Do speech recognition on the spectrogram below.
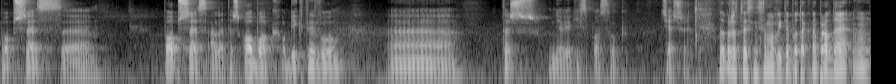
poprzez, poprzez, ale też obok obiektywu też mnie w jakiś sposób cieszy. Dobrze, że to jest niesamowite, bo tak naprawdę mm,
